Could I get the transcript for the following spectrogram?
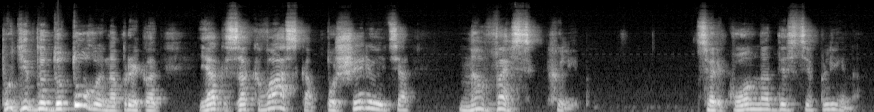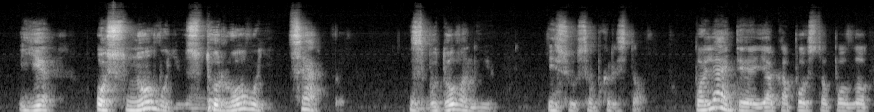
Подібно до того, наприклад, як закваска поширюється на весь хліб. Церковна дисципліна є основою здорової церкви, збудованої Ісусом Христом. Погляньте, як апостол Павло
